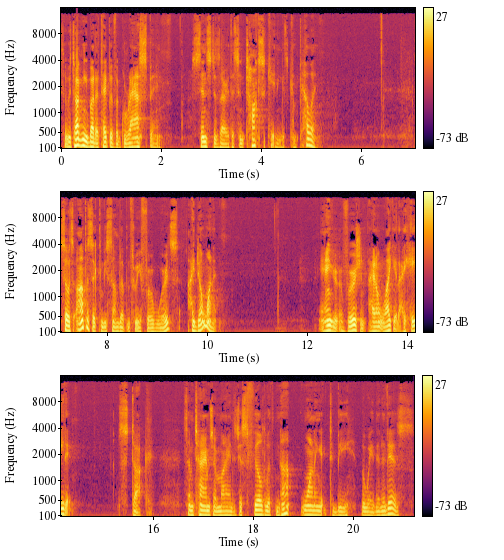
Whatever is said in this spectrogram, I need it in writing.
So we're talking about a type of a grasping, sense desire that's intoxicating, it's compelling. So its opposite can be summed up in three or four words I don't want it. Anger, aversion, I don't like it, I hate it. I'm stuck. Sometimes our mind is just filled with not wanting it to be the way that it is.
